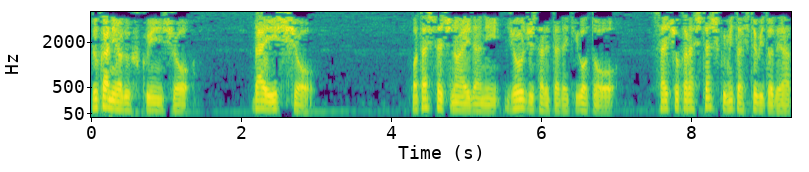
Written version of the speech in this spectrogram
ルカによる福音書、第一章。私たちの間に成就された出来事を最初から親しく見た人々であっ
